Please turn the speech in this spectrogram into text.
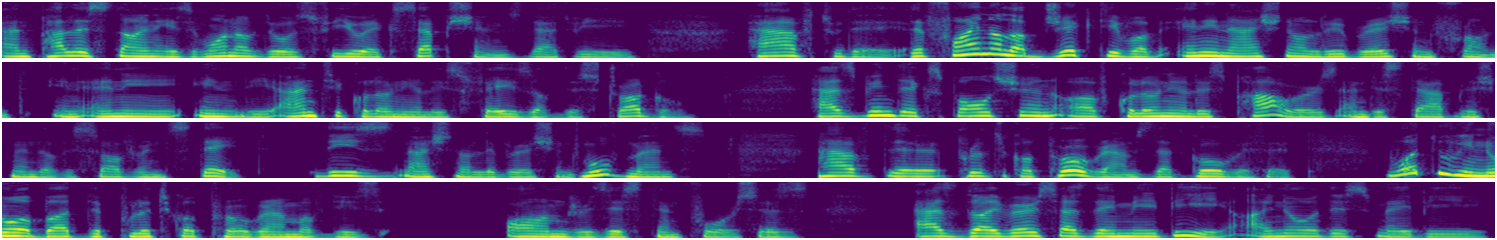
And Palestine is one of those few exceptions that we have today. The final objective of any national liberation front in any in the anti-colonialist phase of the struggle has been the expulsion of colonialist powers and the establishment of a sovereign state. These national liberation movements have the political programs that go with it. What do we know about the political program of these armed resistant forces, as diverse as they may be? I know this may be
